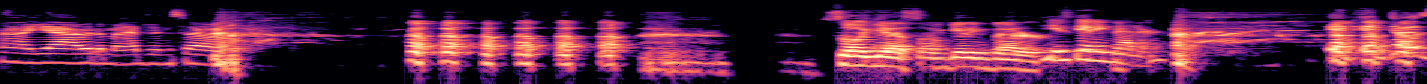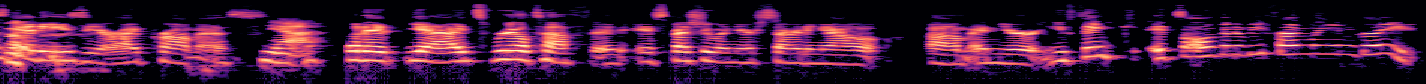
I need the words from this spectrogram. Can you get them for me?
Uh, yeah, I would imagine so. so yes, I'm getting better. He's getting better. it, it does get easier, I promise. Yeah. But it, yeah, it's real tough, e, especially when you're starting out, um, and you're you think it's all going to be friendly and great,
